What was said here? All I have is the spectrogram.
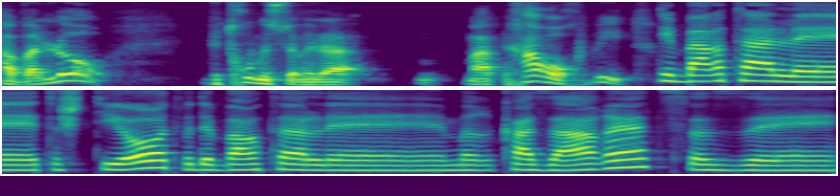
אבל לא בתחום מסוים אלא מהפכה רוחבית. דיברת על אה, תשתיות ודיברת על אה, מרכז הארץ, אז אה,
